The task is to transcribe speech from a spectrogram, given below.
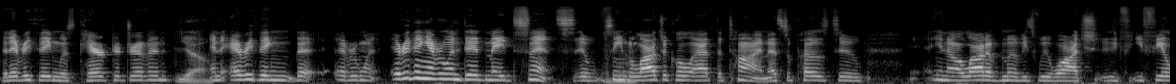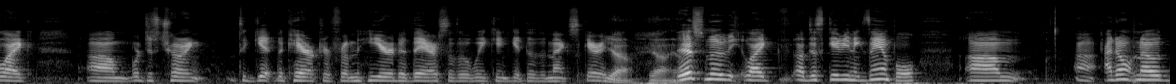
that everything was character driven. Yeah. And everything that everyone everything everyone did made sense. It Mm-hmm. seemed logical at the time, as opposed to, you know, a lot of movies we watch. If you feel like um, we're just trying to get the character from here to there so that we can get to the next scary. Yeah, yeah, yeah. This movie, like, I'll just give you an example. Um, uh, I don't know,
